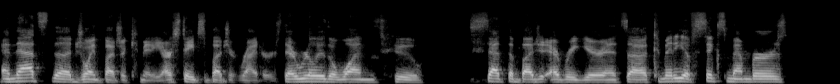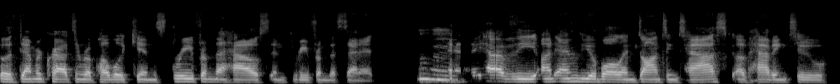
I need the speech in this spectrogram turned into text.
and that's the Joint Budget Committee, our state's budget writers. They're really the ones who set the budget every year, and it's a committee of six members, both Democrats and Republicans, three from the House and three from the Senate. Mm-hmm. And they have the unenviable and daunting task of having to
